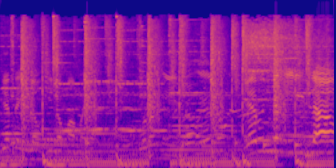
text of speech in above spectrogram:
Ayan na ilaw, ilaw mamaya. Meron niyang ilaw.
